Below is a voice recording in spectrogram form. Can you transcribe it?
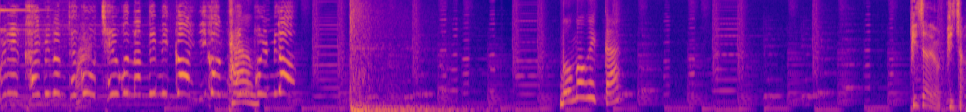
왜 갈비는 되고 제육은 안 됩니까? 이건 다음. 횡포입니다. 뭐 먹을까? 피자요, 피자.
